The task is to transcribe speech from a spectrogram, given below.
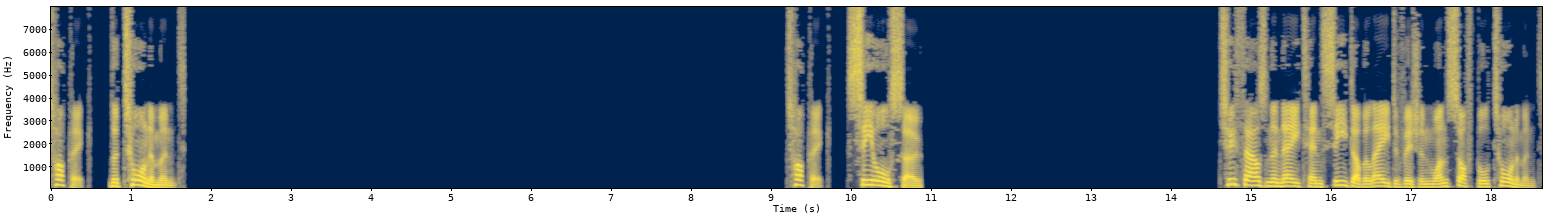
Topic: The tournament. Topic: See also. 2008 NCAA Division I softball tournament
